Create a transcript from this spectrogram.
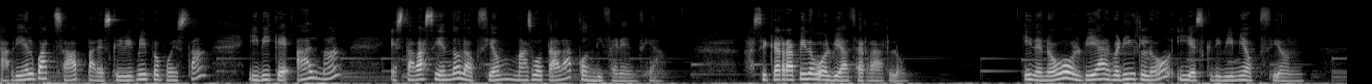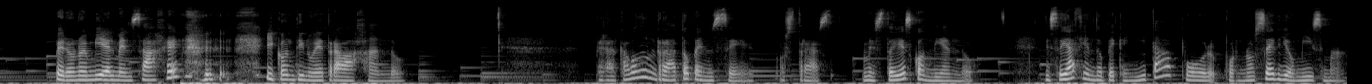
Abrí el WhatsApp para escribir mi propuesta y vi que Alma estaba siendo la opción más votada con diferencia. Así que rápido volví a cerrarlo. Y de nuevo volví a abrirlo y escribí mi opción. Pero no envié el mensaje y continué trabajando. Pero al cabo de un rato pensé, ostras, me estoy escondiendo. Me estoy haciendo pequeñita por, por no ser yo misma.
